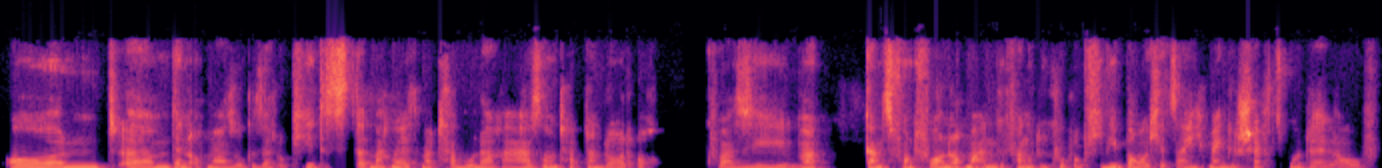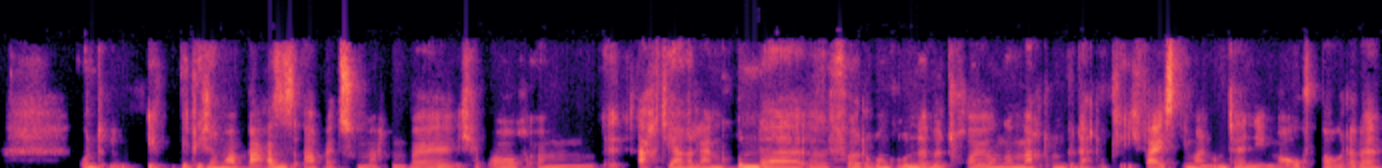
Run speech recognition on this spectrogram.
und ähm, dann auch mal so gesagt, okay, das, das machen wir jetzt mal Tabula Rasa und habe dann dort auch quasi mal ganz von vorne nochmal angefangen und geguckt, okay, wie baue ich jetzt eigentlich mein Geschäftsmodell auf? Und wirklich nochmal Basisarbeit zu machen, weil ich habe auch ähm, acht Jahre lang Gründerförderung, Gründerbetreuung gemacht und gedacht, okay, ich weiß, wie man ein Unternehmen aufbaut, aber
